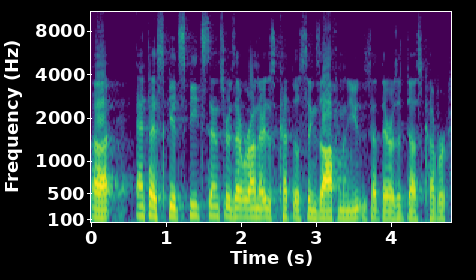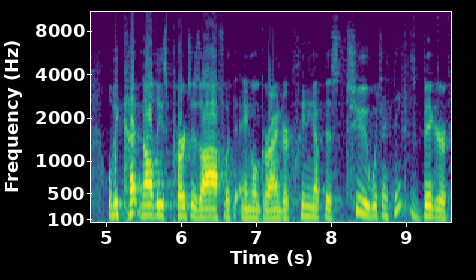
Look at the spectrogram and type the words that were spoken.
uh, anti-skid speed sensors that were on there. I Just cut those things off and use that there as a dust cover. We'll be cutting all these perches off with the angle grinder, cleaning up this tube, which I think is bigger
